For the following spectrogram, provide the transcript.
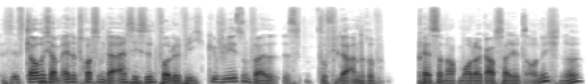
Es ist, glaube ich, am Ende trotzdem der einzig sinnvolle Weg gewesen, weil es so viele andere Pässe nach Mordor gab's halt jetzt auch nicht, ne?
